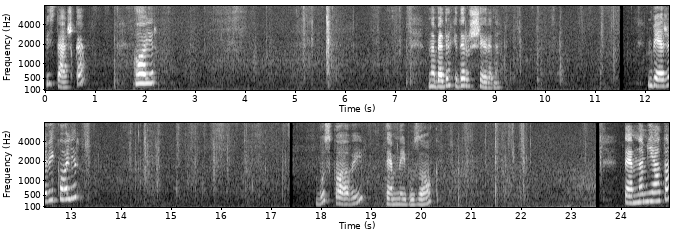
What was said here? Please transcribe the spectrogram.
Фісташка. Колір. На бедрах іде розширена. Бежевий колір. Бусковий, темний бузок. Темна м'ята.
